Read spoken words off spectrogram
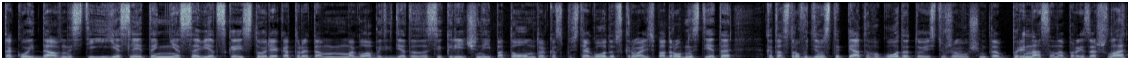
такой давности, если это не советская история, которая там могла быть где-то засекречена, и потом только спустя годы вскрывались подробности, это катастрофа 95 -го года, то есть уже, в общем-то, при нас она произошла,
